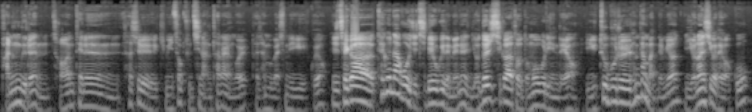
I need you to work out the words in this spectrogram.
반응들은 저한테는 사실 기분이 썩 좋진 않다는 걸 다시 한번 말씀드리겠고요. 이제 제가 퇴근하고 이제 집에 오게 되면은 8시가 더 넘어버리는데요. 유튜브를 한 편 만들면 11시가 돼갖고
